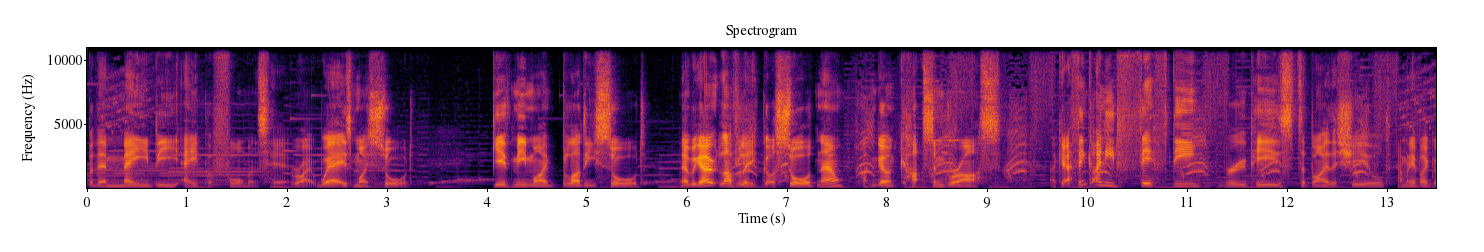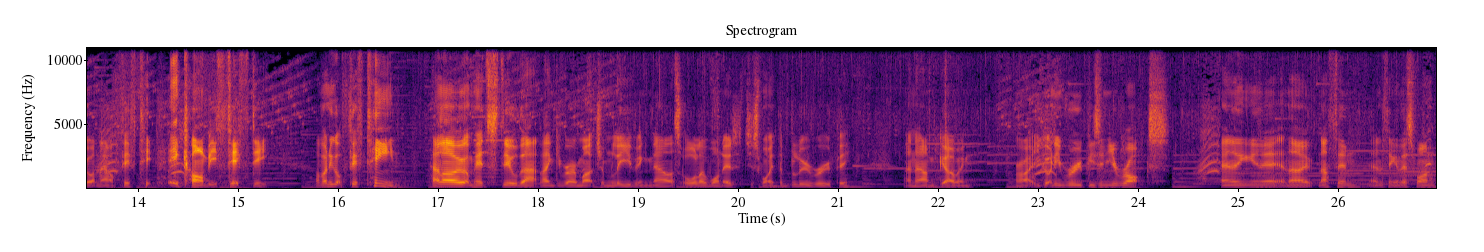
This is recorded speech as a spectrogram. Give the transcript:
but there may be a performance hit. Right, where is my sword? Give me my bloody sword. There we go. Lovely. Got a sword now. I can go and cut some grass. Okay, I think I need 50 rupees to buy the shield. How many have I got now? 50? It can't be 50. I've only got 15. Hello, I'm here to steal that. Thank you very much. I'm leaving now. That's all I wanted. Just wanted the blue rupee. And now I'm going. Right, you got any rupees in your rocks? Anything in it? No, nothing. Anything in this one?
